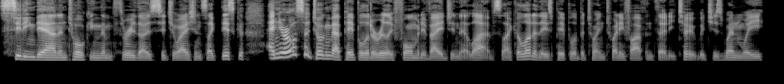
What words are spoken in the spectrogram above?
sitting down and talking them through those situations like this. And you're also talking about people at a really formative age in their lives. Like a lot of these people are between twenty five and thirty two, which is when we.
